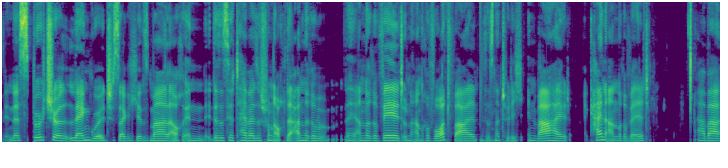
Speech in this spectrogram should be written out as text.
in der Spiritual Language, sage ich jetzt mal, auch in, das ist ja teilweise schon auch eine andere, eine andere Welt und eine andere Wortwahl. Das ist natürlich in Wahrheit keine andere Welt. Aber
